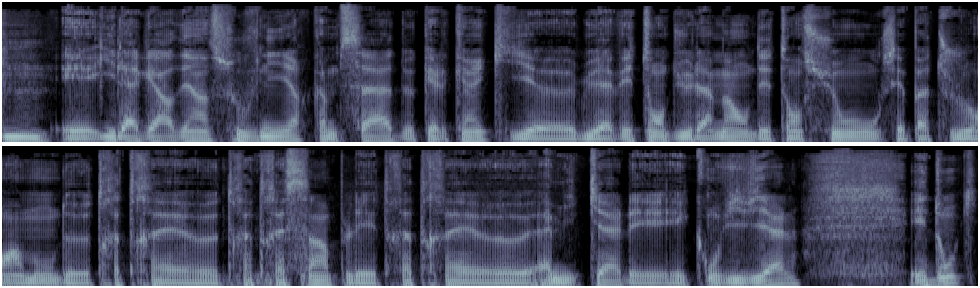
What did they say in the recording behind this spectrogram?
hmm. et il a gardé un souvenir comme ça de quelqu'un qui lui avait tendu la main en détention, où c'est pas toujours un monde très très très très simple et très très amical et, et convivial. Et donc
